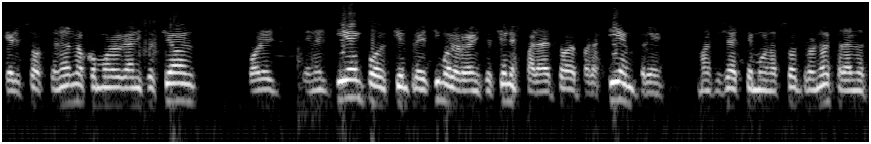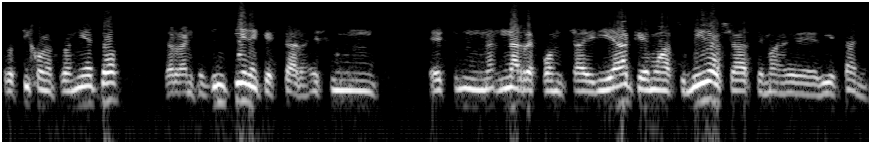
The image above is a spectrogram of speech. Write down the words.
que el sostenernos como organización por el en el tiempo, siempre decimos la organización es para todo, para siempre, más allá estemos nosotros, no estarán nuestros hijos, nuestros nietos, la organización tiene que estar, es un es una, responsabilidad que hemos asumido ya hace más de 10 años.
